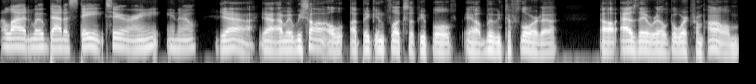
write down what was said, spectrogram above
a lot moved out of state too, right? You know. Yeah, yeah. I mean, we saw a, a big influx of people, you know, moving to Florida uh, as they were able to work from home.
